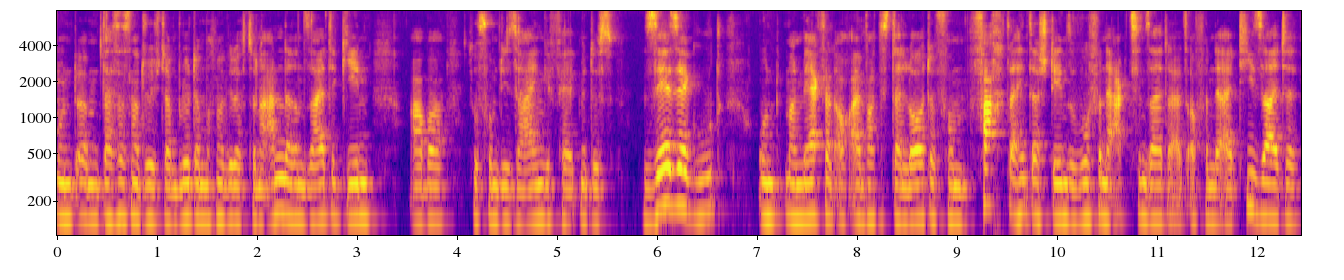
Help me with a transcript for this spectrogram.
Und ähm, das ist natürlich dann blöd, da muss man wieder auf so einer anderen Seite gehen. Aber so vom Design gefällt mir das sehr, sehr gut. Und man merkt halt auch einfach, dass da Leute vom Fach dahinter stehen, sowohl von der Aktienseite als auch von der IT-Seite.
